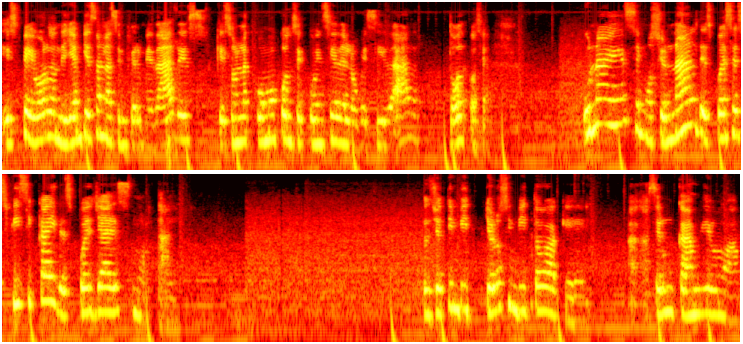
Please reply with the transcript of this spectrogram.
es peor, donde ya empiezan las enfermedades que son la como consecuencia de la obesidad, todo, o sea, una es emocional, después es física y después ya es mortal. Pues yo te invito, yo los invito a que a hacer un cambio, a,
